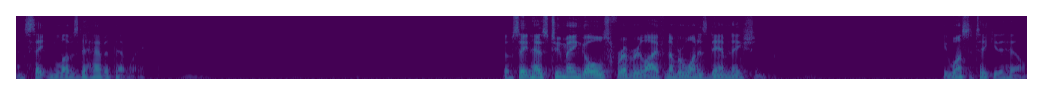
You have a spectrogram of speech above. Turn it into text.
And Satan loves to have it that way. So Satan has two main goals for every life. Number one is damnation. He wants to take you to hell.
